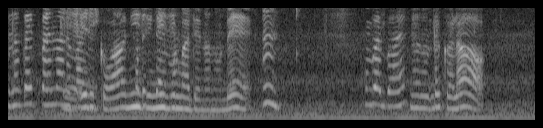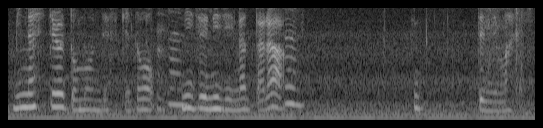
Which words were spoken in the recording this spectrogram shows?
お腹いっぱいになるえー前にえりこは22時までなので。うん。バイバイ。なのだからみんな知ってると思うんですけど、うん。22時になったら、うん。って寝ます。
